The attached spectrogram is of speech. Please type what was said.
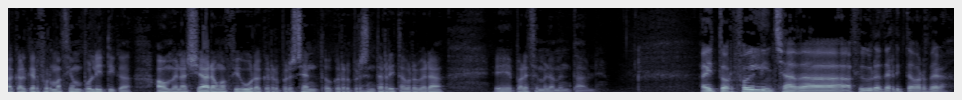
a calquer formación política a homenaxear a unha figura que representa, o que representa Rita Barberá, eh, pareceme lamentable. Aitor, foi linchada a figura de Rita Barbera?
